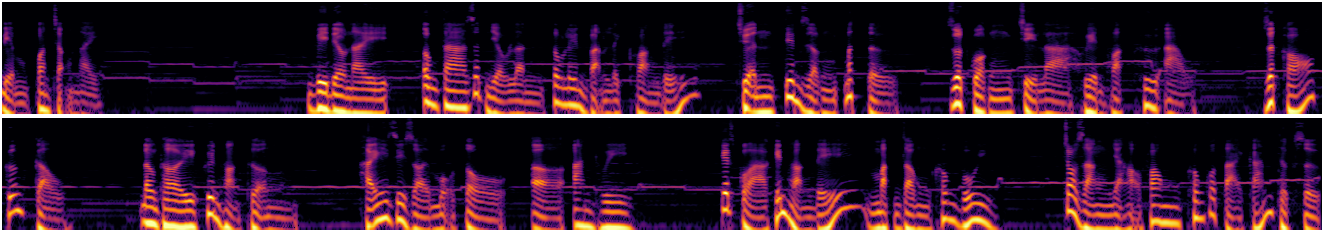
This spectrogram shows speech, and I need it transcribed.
điểm quan trọng này. Vì điều này, ông ta rất nhiều lần tâu lên vạn lịch hoàng đế, chuyện tiên dược bất tử, rốt cuộc chỉ là huyền hoặc hư ảo, rất khó cưỡng cầu. Đồng thời khuyên hoàng thượng hãy di rời mộ tổ ở An Huy. Kết quả khiến hoàng đế mặt rồng không vui, cho rằng nhà họ Phong không có tài cán thực sự.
